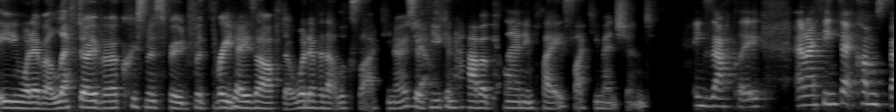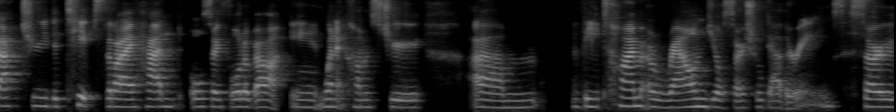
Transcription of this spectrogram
eating whatever leftover Christmas food for three days after, whatever that looks like, you know? So yeah. if you can have a plan in place, like you mentioned. Exactly. And I think that comes back to the tips that I had also thought about in when it comes to um, the time around your social gatherings. So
